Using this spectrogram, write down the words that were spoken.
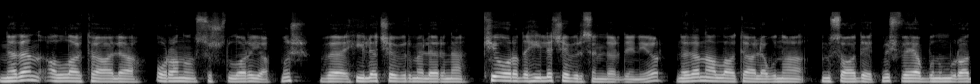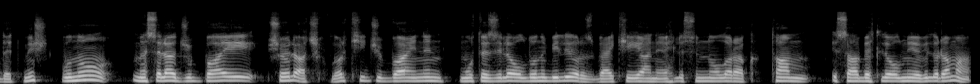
neden Allah Teala oranın suçluları yapmış ve hile çevirmelerine ki orada hile çevirsinler deniyor. Neden Allah Teala buna müsaade etmiş veya bunu murad etmiş? Bunu Mesela Cübbayi şöyle açıklıyor ki Cübbayi'nin mutezile olduğunu biliyoruz. Belki yani ehli sünni olarak tam isabetli olmayabilir ama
